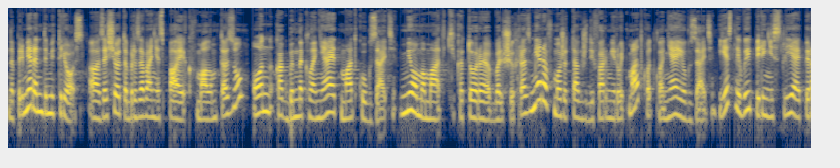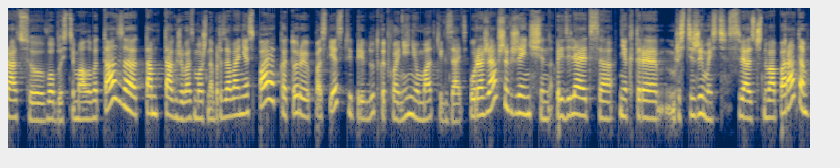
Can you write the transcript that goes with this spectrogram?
Например, эндометриоз. А, за счет образования спаек в малом тазу он как бы наклоняет матку к сзади. Миома матки, которая больших размеров, может также деформировать матку, отклоняя ее к сзади. Если вы перенесли операцию в области малого таза, там также возможно образование спаек, которые впоследствии приведут к отклонению матки к сзади. У рожавших женщин определяется некоторая растяжимость связочного аппарата,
